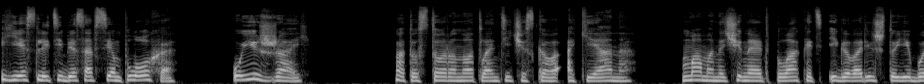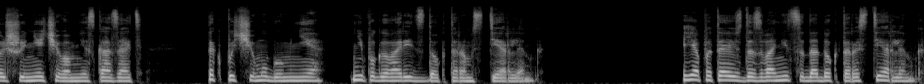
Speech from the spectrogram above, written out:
если тебе совсем плохо, уезжай. По ту сторону Атлантического океана Мама начинает плакать и говорит, что ей больше нечего мне сказать. Так почему бы мне не поговорить с доктором Стерлинг? Я пытаюсь дозвониться до доктора Стерлинг,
